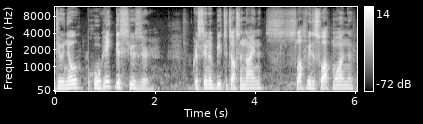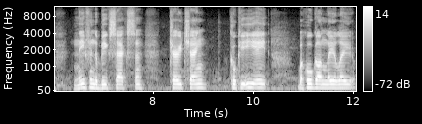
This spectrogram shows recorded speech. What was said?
Do you know who hate this user? Christina B 2009, Slot Video Slot 1, Nathan the Big Sex, Kerry Cheng, Cookie E8, Bakugan Lele,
